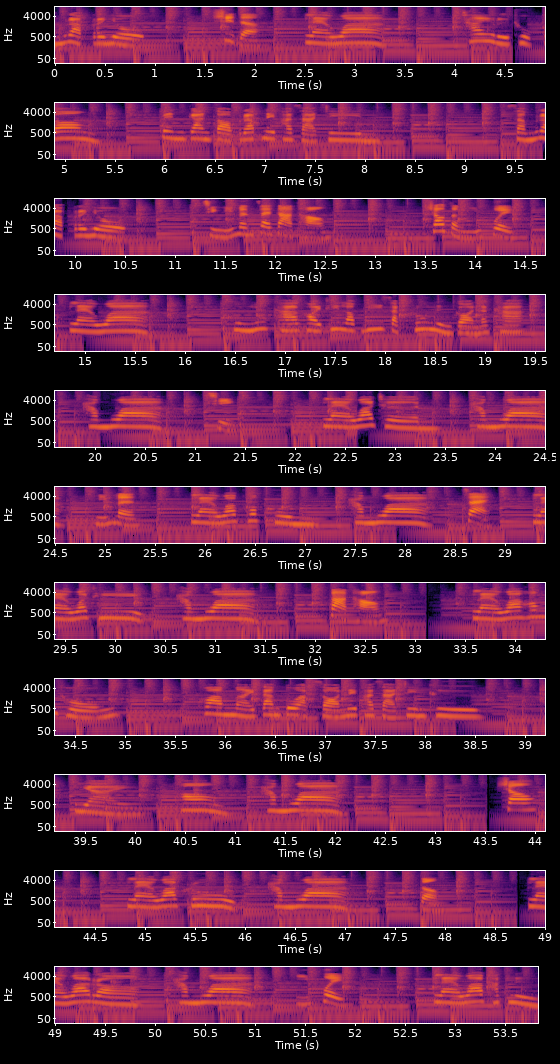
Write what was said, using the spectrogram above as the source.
ำหรับประโยค 是的， แปลว่า ใช่หรือถูกต้อง เป็นการตอบรับในภาษาจีนสำหรับประโยค 请您们在大堂稍等一会， แปลว่า คุณลูกค้าคอยที่ล็อบบี้สักครู่หนึ่งก่อนนะคะคำว่า 请 แปลว่าเชิญคำว่า 您们 แปลว่าพวกคุณคำว่า 在 แปล ว่าที่คำว่าตาถังแปลว่าห้องโถง ความหมายตามตัวอักษรในภาษาจีนคือ ใหญ่ ห้องคำว่าเชงแปลว่าครูคำว่าเติงแปลว่ารอคำว่าอีหุยแปลว่าพักหนึ่ง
